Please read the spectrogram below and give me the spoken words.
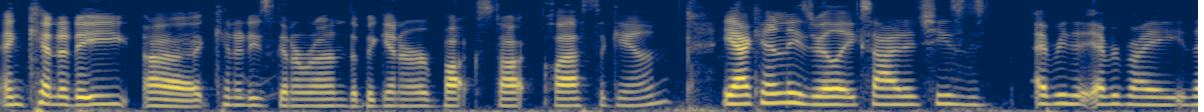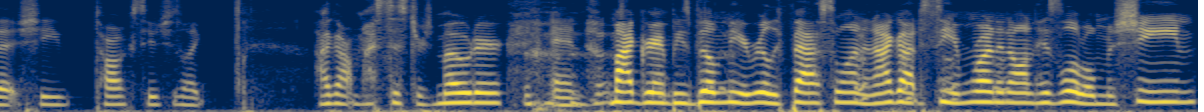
And Kennedy, uh, Kennedy's going to run the beginner box stock class again. Yeah, Kennedy's really excited. She's every everybody that she talks to. She's like, I got my sister's motor, and my grandpa's building me a really fast one, and I got to see him running on his little machine.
